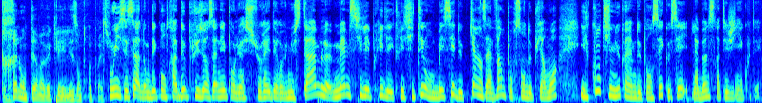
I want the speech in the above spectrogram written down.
très long terme avec les, les entreprises. Oui, c'est ça. Donc des contrats de plusieurs années pour lui assurer des revenus stables. Même si les prix de l'électricité ont baissé de 15 à 20 depuis un mois, il continue quand même de penser que c'est la bonne stratégie. Écoutez.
